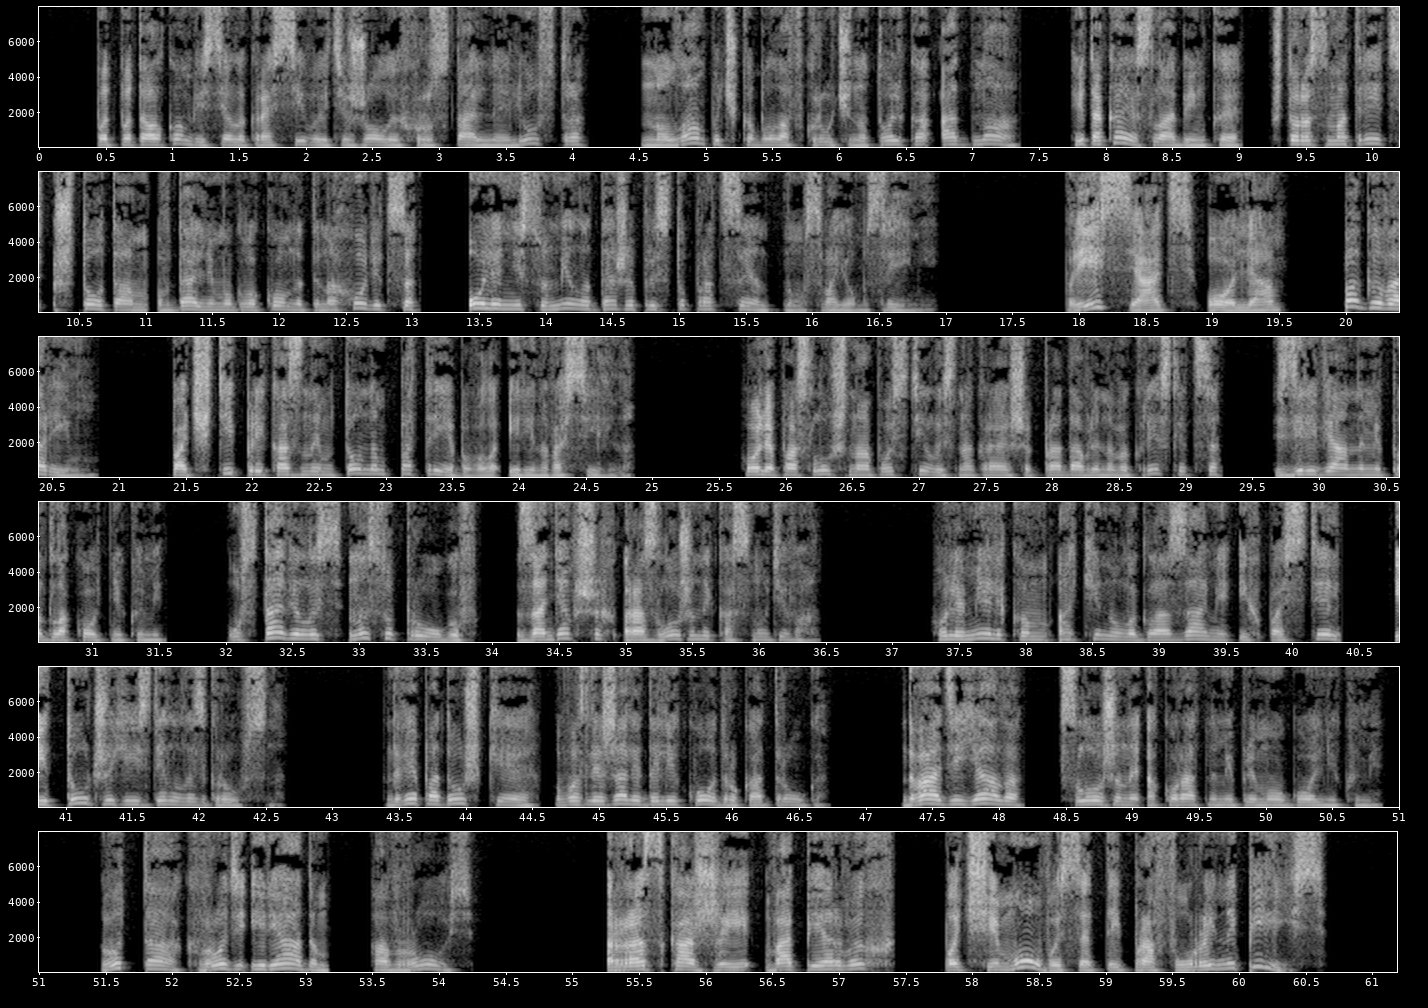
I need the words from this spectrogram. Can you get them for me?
Под потолком висела красивая тяжелая хрустальная люстра, но лампочка была вкручена только одна и такая слабенькая, что рассмотреть, что там в дальнем углу комнаты находится, Оля не сумела даже при стопроцентном своем зрении. «Присядь, Оля, поговорим», — почти приказным тоном потребовала Ирина Васильевна. Оля послушно опустилась на краешек продавленного креслица с деревянными подлокотниками, уставилась на супругов, занявших разложенный ко сну диван. Оля мельком окинула глазами их постель, и тут же ей сделалось грустно. Две подушки возлежали далеко друг от друга. Два одеяла сложены аккуратными прямоугольниками. Вот так, вроде и рядом, а врозь. расскажи, во-первых, почему вы с этой профурой напились?»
